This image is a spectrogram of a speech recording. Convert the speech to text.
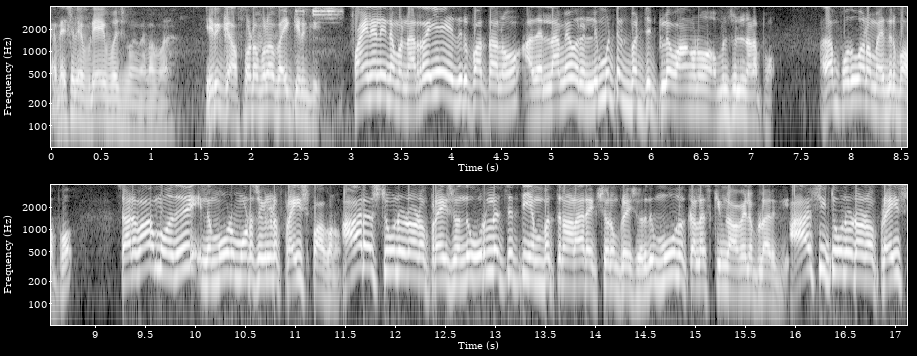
கடைசியில் எப்படி ஆகி போச்சு பாருங்க நிலமை. இருக்கு அஃபோர்டபுளாக பைக் இருக்கு. ஃபைனலி நம்ம நிறைய எதிர்பார்த்தாலும் அது எல்லாமே ஒரு லிமிட்டட் பட்ஜெட்குள்ளே வாங்கணும் அப்படின்னு சொல்லி நினைப்போம். அதான் பொதுவாக நம்ம எதிர்பார்ப்போம். ஸோ அது வாங்கும்போது இந்த மூணு மோட்டர் சைக்கிளோட ப்ரைஸ் பார்க்கணும் ஆர்எஸ் டூ ஹண்ட்ரடோட ப்ரைஸ் வந்து ஒரு லட்சத்தி எண்பத்தி நாலாயிரம் எக்ஷோரூம் ப்ரைஸ் வருது. மூணு கலர் ஸ்கீமில் அவைலபிளாக இருக்குது ஆர்சி டூ ஹண்ட்ரடோட ப்ரைஸ்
